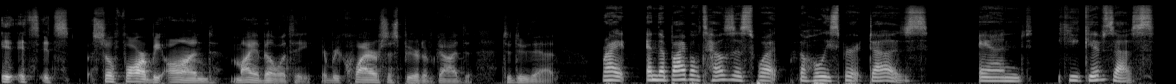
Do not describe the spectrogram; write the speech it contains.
it, it's it's so far beyond my ability. It requires the Spirit of God to, to do that. Right. And the Bible tells us what the Holy Spirit does, and He gives us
